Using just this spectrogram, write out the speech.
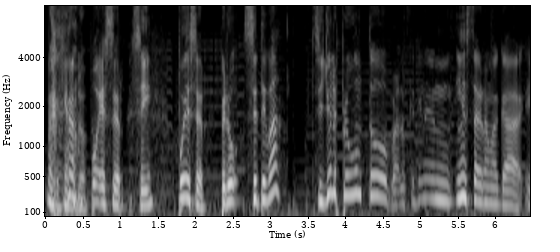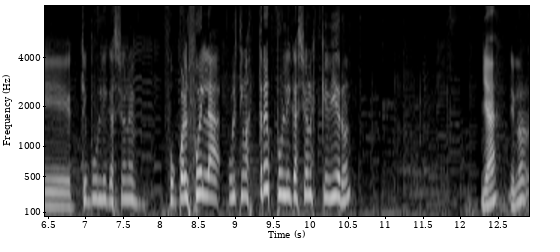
por ejemplo. puede ser, sí. puede ser, pero se te va. Si yo les pregunto, a los que tienen Instagram acá, eh, ¿qué publicaciones, cuál fue las últimas tres publicaciones que vieron? ¿Ya? Y no,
